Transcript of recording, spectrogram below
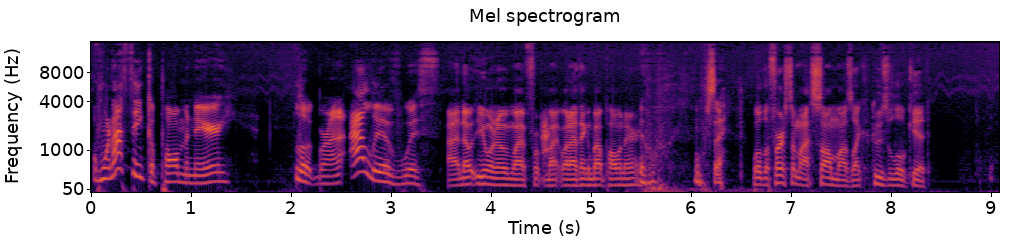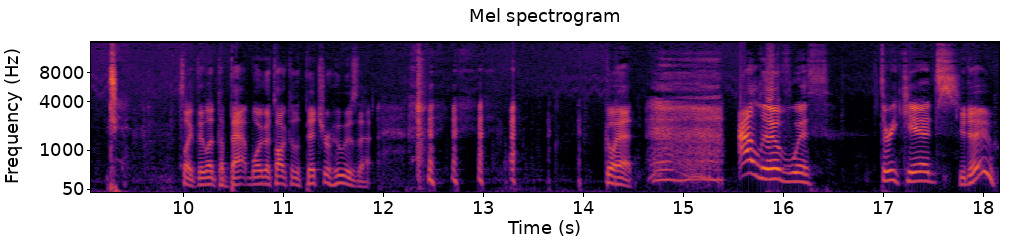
when I think of Paul Mainieri, look, Brian, I live with I know you want to know my, my what I think about Paul Mainieri. what's that? Well, the first time I saw him, I was like, "Who's the little kid?" It's like they let the bat boy go talk to the pitcher. Who is that? go ahead. I live with three kids You do.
